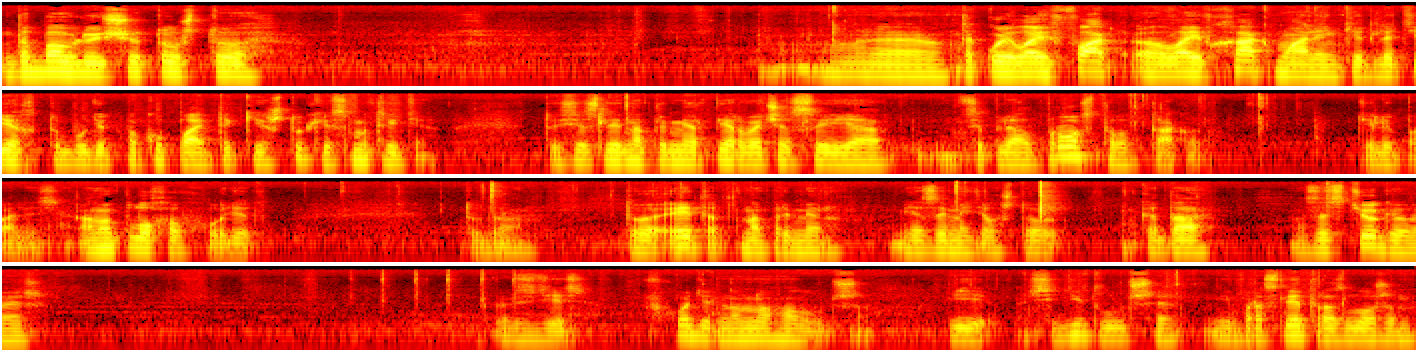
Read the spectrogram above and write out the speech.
Добавлю еще то, что э, такой лайфхак, лайфхак маленький для тех, кто будет покупать такие штуки. Смотрите. То есть, если, например, первые часы я цеплял просто вот так вот, телепались, оно плохо входит туда, то этот, например, я заметил, что когда застегиваешь, как здесь, входит намного лучше. И сидит лучше, и браслет разложен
